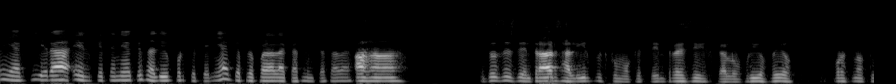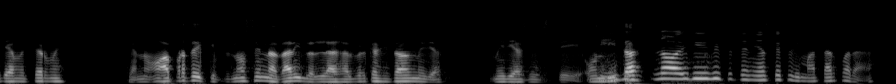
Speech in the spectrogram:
Y aquí era el que tenía que salir porque tenía que preparar la carnita asada. Ajá. Entonces entrar, salir, pues como que te entra ese escalofrío feo. Pues, por eso no quería meterme. Ya no, aparte de que pues, no sé nadar y las albercas estaban medias, medias, este, Sí, sí, onditas. no, sí, sí te tenías que aclimatar para.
